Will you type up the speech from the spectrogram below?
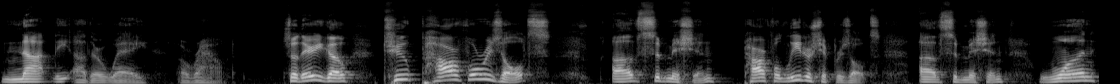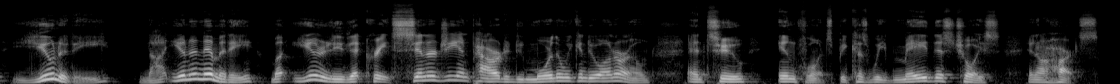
not the other way around. So there you go. Two powerful results of submission, powerful leadership results of submission. One, unity not unanimity, but unity that creates synergy and power to do more than we can do on our own. And two, influence, because we've made this choice in our hearts.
